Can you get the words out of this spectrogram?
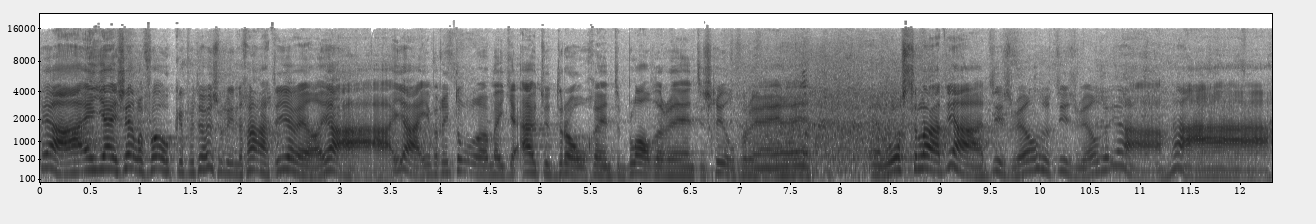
Ja, en jij zelf ook. Ik heb het heus wel in de gaten. Jawel, ja. Ja, je begint toch een beetje uit te drogen en te bladderen en te schilferen. En, en los te laten. Ja, het is wel zo, het is wel zo. Ja, ja.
